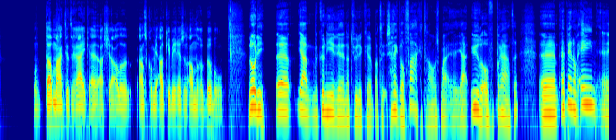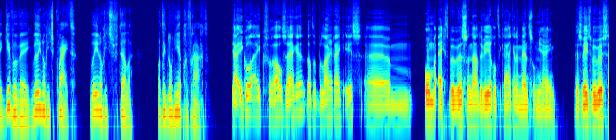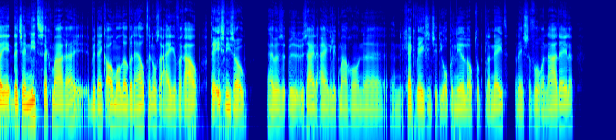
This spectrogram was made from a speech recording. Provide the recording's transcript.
Want dat maakt het rijk, hè? Als je anders kom je elke keer weer in zo'n andere bubbel. Lodi, uh, ja, we kunnen hier uh, natuurlijk, wat zeg ik wel vaker trouwens, maar ja, uren over praten. Ehm, heb jij nog één giveaway? Wil je nog iets kwijt? Wil je nog iets vertellen? Wat ik nog niet heb gevraagd. Ja, ik wil eigenlijk vooral zeggen dat het belangrijk is um, om echt bewust naar de wereld te kijken en de mensen om je heen. Dus wees bewust dat, je, jij niet, zeg maar, hè, we denken allemaal dat we de held zijn in onze eigen verhaal. Dat is niet zo we, zijn eigenlijk maar gewoon uh, een gek wezentje die op en neer loopt op de planeet. En heeft zijn voor- en nadelen.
